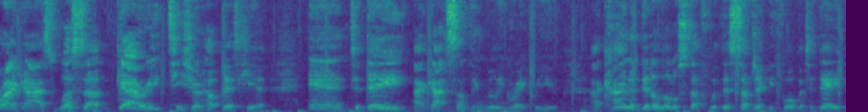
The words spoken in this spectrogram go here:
right, guys, what's up? Gary T-shirt help desk here, and today I got something really great for you. I kind of did a little stuff with this subject before, but today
